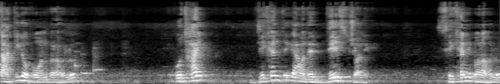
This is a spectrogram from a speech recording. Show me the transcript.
তাকেই অপমান করা হলো। কোথায়? যেখান থেকে আমাদের দেশ চলে, সেখানে বলা হলো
